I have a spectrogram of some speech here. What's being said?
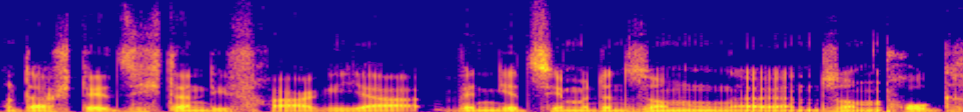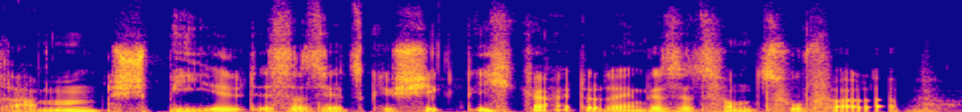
Und da stellt sich dann die Frage, ja, wenn jetzt jemand in so einem, äh, in so einem Programm spielt, ist das jetzt Geschicklichkeit oder hängt das jetzt vom Zufall ab?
